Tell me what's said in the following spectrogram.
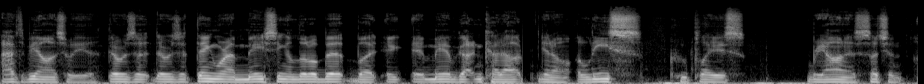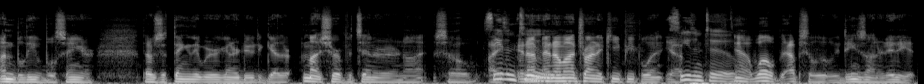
I have to be honest with you. There was a there was a thing where I may sing a little bit, but it, it may have gotten cut out. You know, Aleyse, who plays Breanna, is such an unbelievable singer. That was a thing that we were going to do together. I'm not sure if it's in it or not. So I- Season and I'm, two. and I'm not trying to keep people in. Yeah, Season two. yeah. Well, absolutely. Dean's not an idiot.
